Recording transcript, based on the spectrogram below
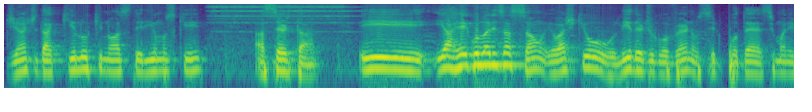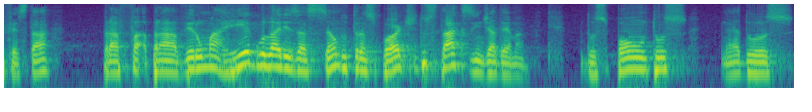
diante daquilo que nós teríamos que acertar. E, e a regularização. Eu acho que o líder de governo, se puder se manifestar, para haver uma regularização do transporte dos táxis em Diadema, dos pontos, né, dos,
